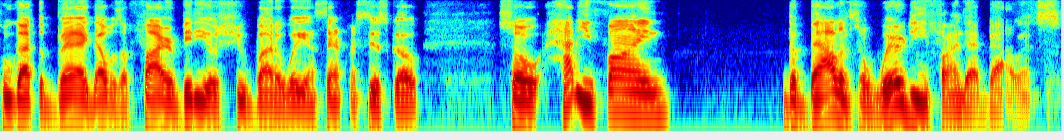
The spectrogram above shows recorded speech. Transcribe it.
Who got the bag? That was a fire video shoot by the way in san francisco. So how do you find the balance or where do you find that balance?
